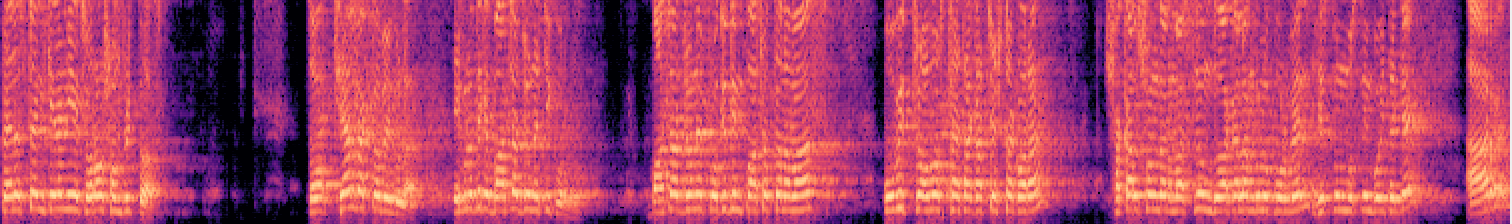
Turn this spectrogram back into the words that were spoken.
প্যালেস্টাইন কেড়ে নিয়েছে, ওরাও সম্পৃক্ত আছে। তো খেয়াল রাখতে হবে এগুলা। এগুলো থেকে বাঁচার জন্য কি করব। বাঁচার জন্য প্রতিদিন পাঁচ ওয়াক্ত নামাজ, পবিত্র অবস্থায় থাকার চেষ্টা করা। সকাল, সন্ধ্যার মাসনুন দোয়া কালামগুলো পড়বেন হিসনুল মুসলিম বই থেকে। আর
